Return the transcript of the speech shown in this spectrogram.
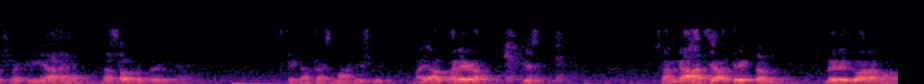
उसमें क्रिया है, न शब्द प्रेरक है। एक अतस्मान इसलिए मया परेगा इस संगात से अतिरिक्त मेरे द्वारा वहाँ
